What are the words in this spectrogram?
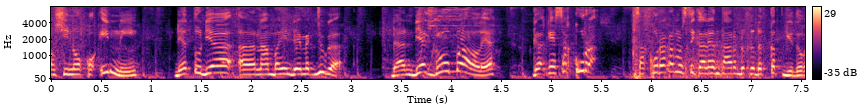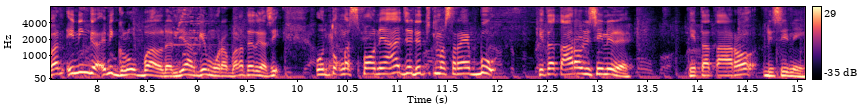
Oshinoko ini dia tuh dia eh, nambahin damage juga dan dia global ya. Gak kayak Sakura. Sakura kan mesti kalian taruh deket-deket gitu kan. Ini enggak, ini global dan dia harganya murah banget ya gak sih? Untuk nge-spawnnya aja dia tuh cuma seribu. Kita taruh di sini deh. Kita taruh di sini.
